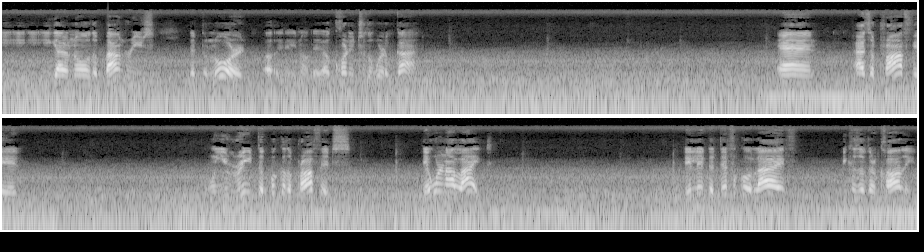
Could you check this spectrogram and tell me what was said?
you, you, you got to know the boundaries that the Lord, uh, you know, according to the Word of God. And as a prophet, when you read the book of the prophets, they were not liked. They lived a difficult life because of their calling.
